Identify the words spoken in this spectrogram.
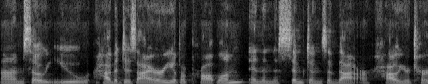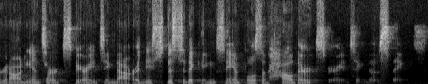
Um, so you have a desire, you have a problem, and then the symptoms of that are how your target audience are experiencing that, or these specific examples of how they're experiencing those things.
